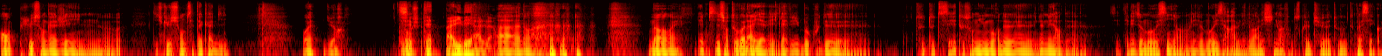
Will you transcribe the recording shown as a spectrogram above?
en plus, engager une discussion de cet acabit, ouais, dur. C'est je- peut-être pas l'idéal. Ah non. non, ouais. Et puis surtout, voilà, il, avait, il avait eu beaucoup de. Tout, ces- tout son humour de, de merde. C'était les homos aussi. hein. Les homos, les arabes, les noirs, les chinois, enfin tout ce que tu veux, tout, tout quoi.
